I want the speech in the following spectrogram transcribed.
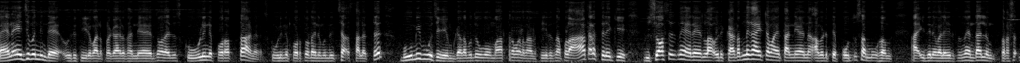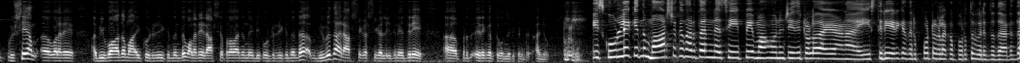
മാനേജ്മെന്റിന്റെ ഒരു തീരുമാനപ്രകാരം തന്നെയായിരുന്നു. അതായത് സ്കൂളിന് പുറത്താണ് സ്കൂളിന് പുറത്തോടനുബന്ധിച്ച സ്ഥലത്ത് ഭൂമി പൂജയും ഗണപതി ഹോമവും മാത്രമാണ് നടത്തിയിരുന്നത്. അപ്പോൾ ആ തലത്തിലേക്ക് വിശ്വാസത്തിന് നേരെയുള്ള ഒരു കടന്നുകയറ്റമായി തന്നെയാണ് അവിടുത്തെ പൊതുസമൂഹം ഇതിനെ വിലയിരുത്തുന്നത്. എന്തായാലും വിഷയം വളരെ വിവാദമായിക്കൊണ്ടിരിക്കുന്നുണ്ട് വളരെ രാഷ്ട്രീയ പ്രാധാന്യം നേടിക്കൊണ്ടിരിക്കുന്നുണ്ട്. വിവിധ രാഷ്ട്രീയ കക്ഷികൾ ഇതിനെതിരെ രംഗത്ത് വന്നിരിക്കുന്നുണ്ട്. അനു. ഈ സ്കൂളിലേക്ക് ഇന്ന് മാർച്ചൊക്കെ നടത്താൻ സി പി ആഹ്വാനം ചെയ്തിട്ടുള്ളതായാണ് ഈ സ്ഥിരീകരിക്കാത്ത റിപ്പോർട്ടുകളൊക്കെ പുറത്തു വരുന്നത്. അത്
